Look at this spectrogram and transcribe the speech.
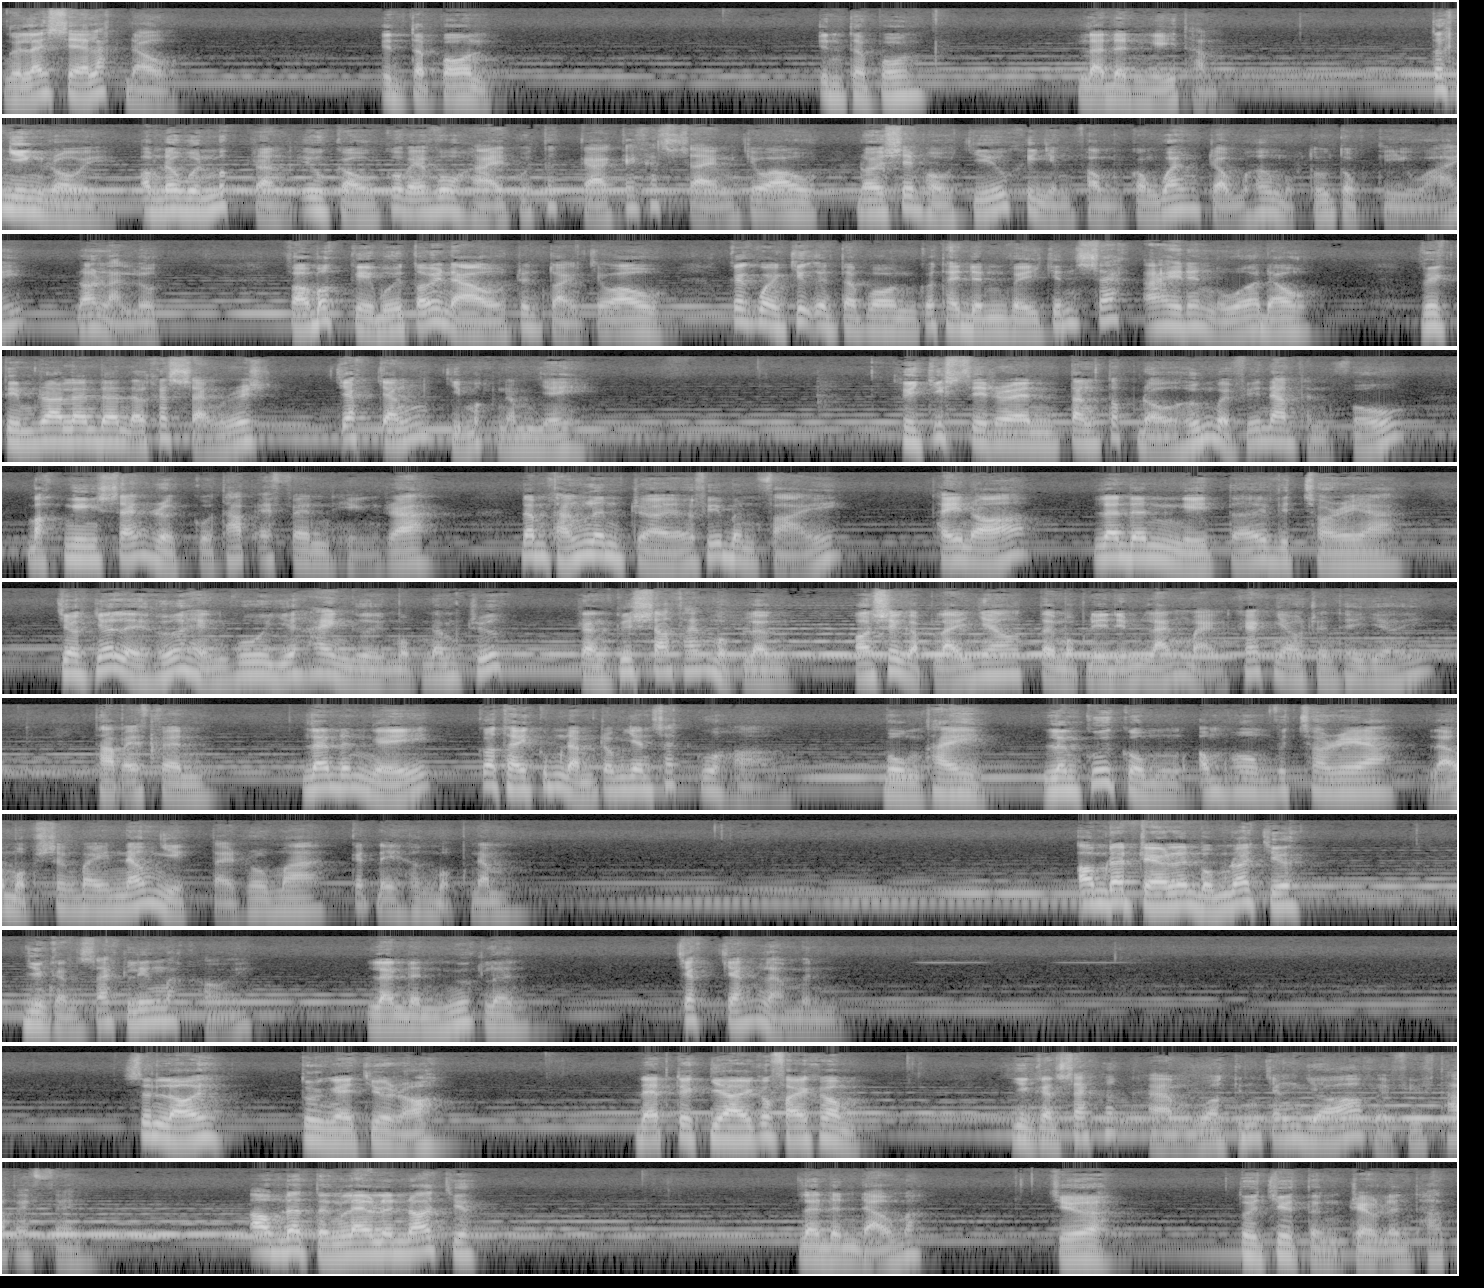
Người lái xe lắc đầu. Interpol. Interpol là đình nghĩ thầm. Tất nhiên rồi, ông đã quên mất rằng yêu cầu có vẻ vô hại của tất cả các khách sạn châu Âu đòi xem hộ chiếu khi nhận phòng còn quan trọng hơn một thủ tục kỳ quái, đó là luật. Vào bất kỳ buổi tối nào trên toàn châu Âu, các quan chức Interpol có thể định vị chính xác ai đang ngủ ở đâu. Việc tìm ra Landon ở khách sạn Rich chắc chắn chỉ mất 5 giây. Khi chiếc Siren tăng tốc độ hướng về phía nam thành phố, mặt nghiêng sáng rực của tháp Eiffel hiện ra, đâm thẳng lên trời ở phía bên phải. Thấy nó, Landon nghĩ tới Victoria, Chợt nhớ lời hứa hẹn vui giữa hai người một năm trước rằng cứ 6 tháng một lần họ sẽ gặp lại nhau tại một địa điểm lãng mạn khác nhau trên thế giới. Tháp Eiffel, Landon nghĩ có thể cũng nằm trong danh sách của họ. Buồn thay, lần cuối cùng ông hôn Victoria là ở một sân bay náo nhiệt tại Roma cách đây hơn một năm. Ông đã trèo lên bụng nó chưa? Dương cảnh sát liếc mắt hỏi. Landon ngước lên. Chắc chắn là mình Xin lỗi, tôi nghe chưa rõ. Đẹp tuyệt vời có phải không? Viên cảnh sát hất hàm qua kính chắn gió về phía tháp Eiffel. Ông đã từng leo lên đó chưa? Lên đình đảo mắt. Chưa, tôi chưa từng trèo lên tháp.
